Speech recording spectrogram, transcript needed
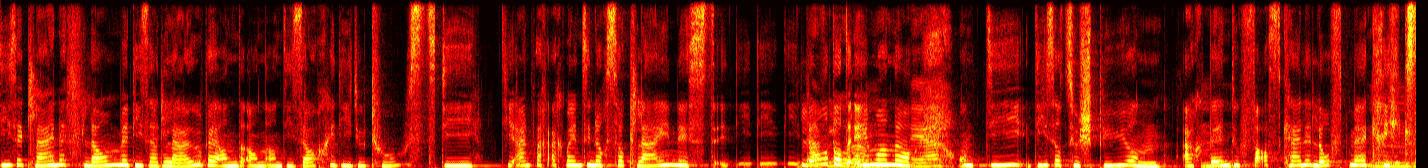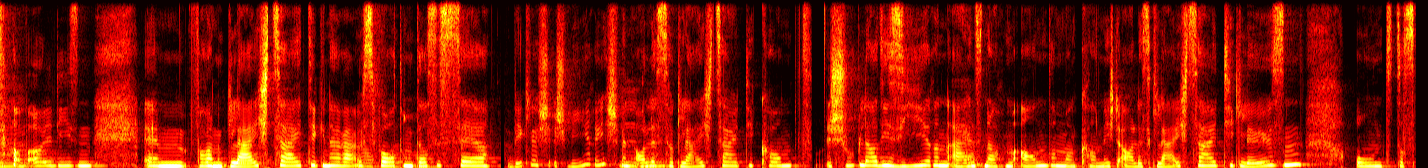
diese kleine Flamme, dieser Glaube an, an, an die Sache, die du tust, die, die einfach, auch wenn sie noch so klein ist, die, die, die, die lodert immer noch. Ja. Und die, dieser zu spüren, auch mhm. wenn du fast keine Luft mehr kriegst, mhm. ab all diesen ähm, vor allem gleichzeitigen Herausforderungen, das ist sehr wirklich schwierig, wenn mhm. alles so gleichzeitig kommt. Schubladisieren, ja. eins nach dem anderen, man kann nicht alles gleichzeitig lösen. Und das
